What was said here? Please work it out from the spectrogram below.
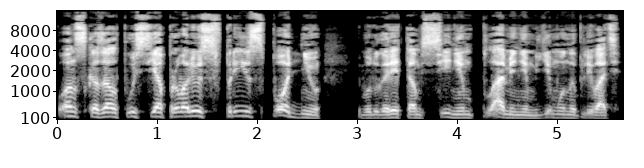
Он сказал, пусть я провалюсь в преисподнюю и буду гореть там синим пламенем, ему наплевать.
